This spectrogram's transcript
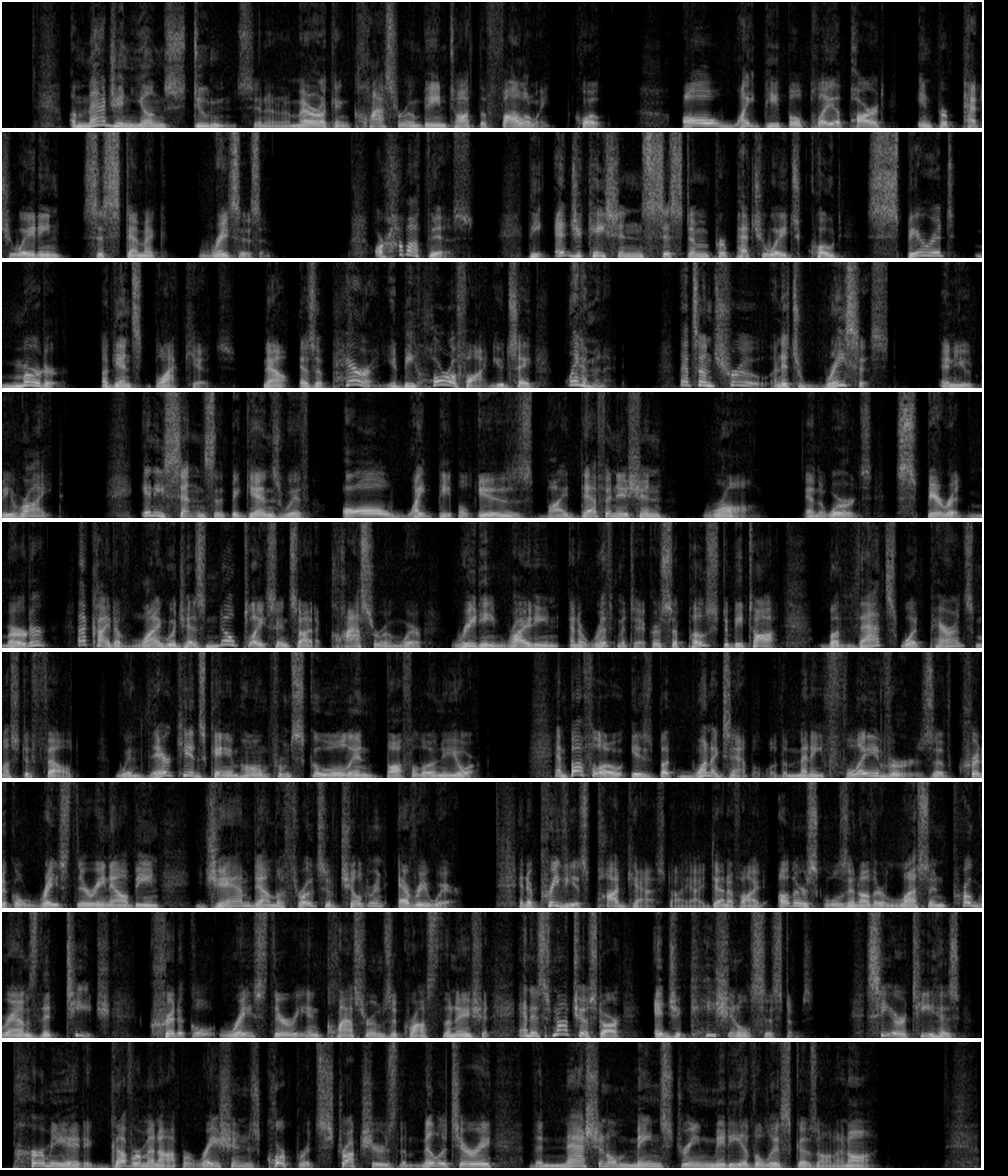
Imagine young students in an American classroom being taught the following quote, All white people play a part in perpetuating systemic racism. Or how about this? The education system perpetuates, quote, spirit murder against black kids. Now, as a parent, you'd be horrified. You'd say, wait a minute, that's untrue and it's racist. And you'd be right. Any sentence that begins with all white people is, by definition, wrong. And the words spirit murder? That kind of language has no place inside a classroom where reading, writing, and arithmetic are supposed to be taught. But that's what parents must have felt when their kids came home from school in Buffalo, New York. And Buffalo is but one example of the many flavors of critical race theory now being jammed down the throats of children everywhere. In a previous podcast, I identified other schools and other lesson programs that teach critical race theory in classrooms across the nation. And it's not just our educational systems. CRT has permeated government operations, corporate structures, the military, the national mainstream media, the list goes on and on.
